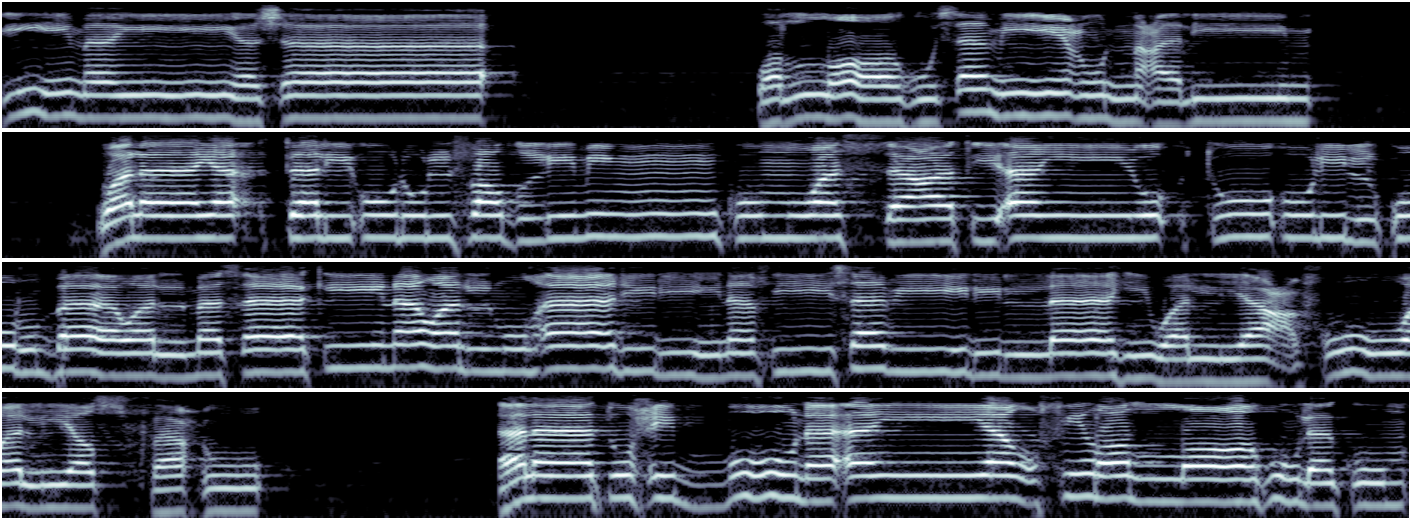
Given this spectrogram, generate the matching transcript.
يُزَكِّي مَن يَشَاءُ وَاللَّهُ سَمِيعٌ عَلِيمٌ وَلَا يَأْتَلِ أُولُو الْفَضْلِ مِنكُمْ وَالسَّعَةِ أَن يُؤْتُوا أُولِي الْقُرْبَى وَالْمَسَاكِينَ وَالْمُهَاجِرِينَ فِي سَبِيلِ اللَّهِ وَلْيَعْفُوا وَلْيَصْفَحُوا أَلَا تُحِبُّونَ أَن يَغْفِرَ اللَّهُ لَكُمْ ۗ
